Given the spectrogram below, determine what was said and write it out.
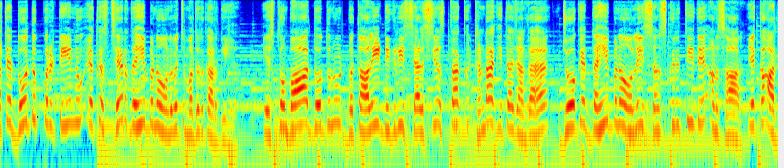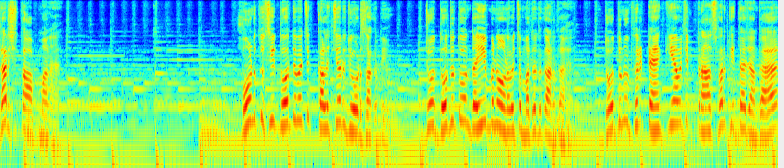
ਅਤੇ ਦੁੱਧ ਪ੍ਰੋਟੀਨ ਨੂੰ ਇੱਕ ਸਥਿਰ ਦਹੀਂ ਬਣਾਉਣ ਵਿੱਚ ਮਦਦ ਕਰਦੀ ਹੈ। ਇਸ ਤੋਂ ਬਾਅਦ ਦੁੱਧ ਨੂੰ 42 ਡਿਗਰੀ ਸੈਲਸੀਅਸ ਤੱਕ ਠੰਡਾ ਕੀਤਾ ਜਾਂਦਾ ਹੈ, ਜੋ ਕਿ ਦਹੀਂ ਬਣਾਉਣ ਲਈ ਸੰਸਕ੍ਰਿਤੀ ਦੇ ਅਨੁਸਾਰ ਇੱਕ ਆਦਰਸ਼ ਤਾਪਮਾਨ ਹੈ। ਹੁਣ ਤੁਸੀਂ ਦੁੱਧ ਵਿੱਚ ਕਲਚਰ ਜੋੜ ਸਕਦੇ ਹੋ, ਜੋ ਦੁੱਧ ਤੋਂ ਦਹੀਂ ਬਣਾਉਣ ਵਿੱਚ ਮਦਦ ਕਰਦਾ ਹੈ। ਦੁੱਧ ਨੂੰ ਫਿਰ ਟੈਂਕੀਆਂ ਵਿੱਚ ਟ੍ਰਾਂਸਫਰ ਕੀਤਾ ਜਾਂਦਾ ਹੈ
